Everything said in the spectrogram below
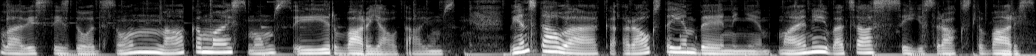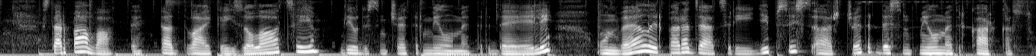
lai viss izdodas. Un nākamais mums ir vara jautājums. Viens stāv ēka ar augstajiem bēniņiem, mainīja vecās sijas, raksta varis. Starpā vate, tad tvaika izolācija, 24 mm dēļi, un vēl ir paredzēts rīģipsis ar 40 mm karkasu.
